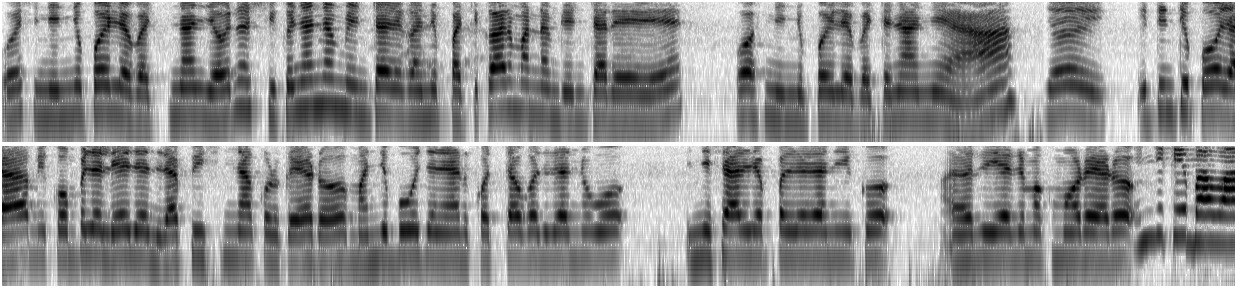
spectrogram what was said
ఓసి నిన్ను పోయిలే పెట్టినాను ఎవరైనా చికెన్ అన్నం తింటారు కానీ పచ్చికారం అన్నం తింటారే? ఓసి నిన్ను పోయిలే పెట్టినాన్ని జై ఇటింటి పోయా మీ కొంపలో లేదండిరా పీసినా కొడుకు. ఏడో మంది భోజనాన్ని కొత్త కదరా నువ్వు? ఎన్నిసార్లు చెప్పలేదా నీకు? అరే ఎర్రమకు మోడాడో ఎందుకే బావా?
